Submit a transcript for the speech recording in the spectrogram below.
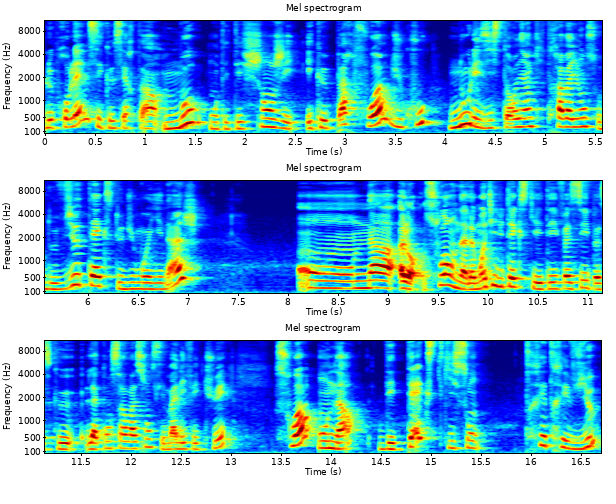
le problème, c'est que certains mots ont été changés et que parfois, du coup, nous, les historiens qui travaillons sur de vieux textes du Moyen Âge, on a... Alors, soit on a la moitié du texte qui a été effacé parce que la conservation s'est mal effectuée, soit on a des textes qui sont très très vieux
